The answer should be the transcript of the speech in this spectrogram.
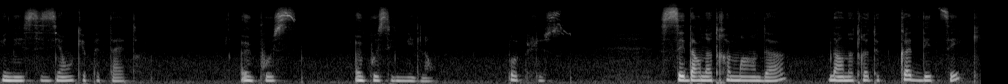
une incision qui peut-être un pouce, un pouce et demi de long, pas plus. C'est dans notre mandat, dans notre code d'éthique,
